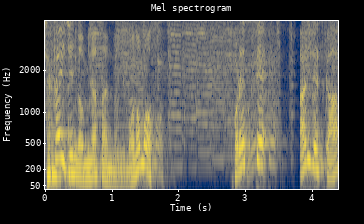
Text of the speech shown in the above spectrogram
社会人の皆さんに物申す。これってありですか？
